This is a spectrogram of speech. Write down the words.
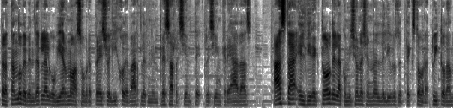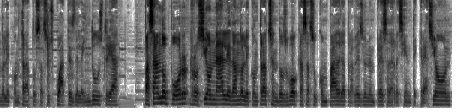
tratando de venderle al gobierno a sobreprecio el hijo de Bartlett en empresas reciente, recién creadas, hasta el director de la Comisión Nacional de Libros de Texto Gratuito dándole contratos a sus cuates de la industria, pasando por Rocío Nale dándole contratos en dos bocas a su compadre a través de una empresa de reciente creación,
